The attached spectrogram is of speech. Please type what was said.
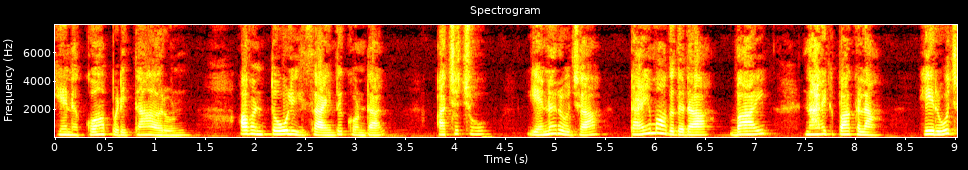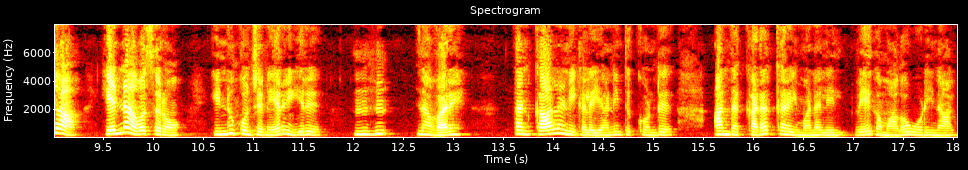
எனக்கும் அப்படித்தான் அருண். அவன் தோளில் சாய்ந்து கொண்டாள். அச்சச்சோ என்ன ரோஜா டைம் ஆகுதுடா. பாய் நாளைக்கு பார்க்கலாம். ஹே ரோஜா என்ன அவசரம்? இன்னும் கொஞ்ச நேரம் இரு. ம் நான் வரேன். தன் காலணிகளை அணிந்து கொண்டு அந்த கடற்கரை மணலில் வேகமாக ஓடினாள்.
